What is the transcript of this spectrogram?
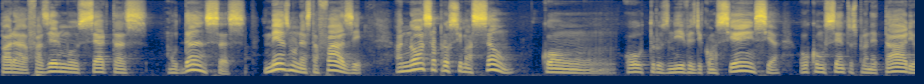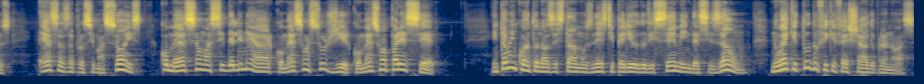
para fazermos certas mudanças, mesmo nesta fase, a nossa aproximação com outros níveis de consciência ou com os centros planetários, essas aproximações começam a se delinear, começam a surgir, começam a aparecer. Então, enquanto nós estamos neste período de semi-indecisão, não é que tudo fique fechado para nós.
